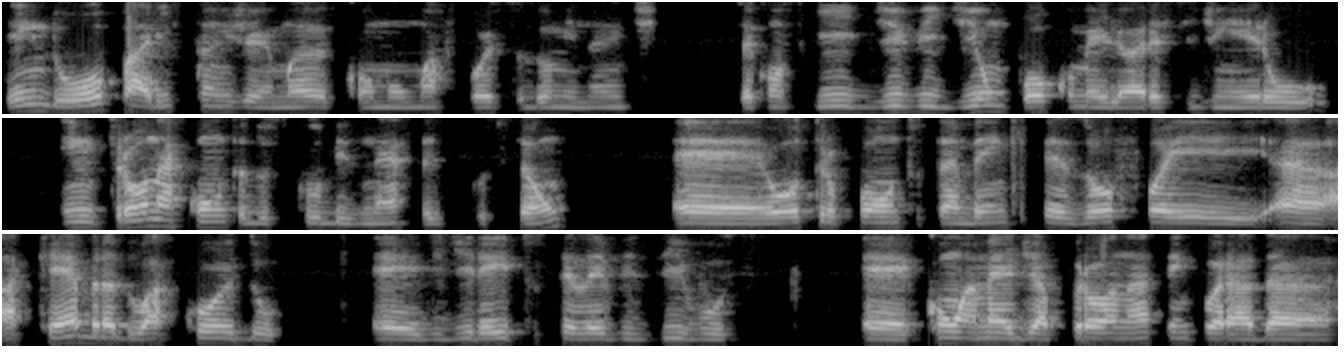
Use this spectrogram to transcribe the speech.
tendo o Paris Saint-Germain como uma força dominante, você conseguir dividir um pouco melhor esse dinheiro entrou na conta dos clubes nessa discussão. É, outro ponto também que pesou foi a, a quebra do acordo é, de direitos televisivos é, com a Média Pro na temporada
